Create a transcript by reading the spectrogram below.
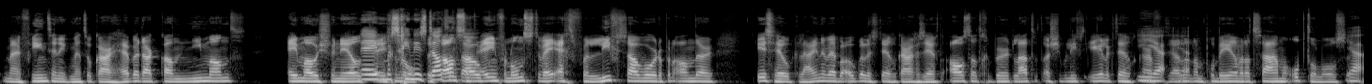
mijn vriend en ik met elkaar hebben, daar kan niemand emotioneel Nee, tegenop. misschien is de dat kans dat een van ons twee echt verliefd zou worden op een ander is heel klein. En we hebben ook wel eens tegen elkaar gezegd, als dat gebeurt, laten we het alsjeblieft eerlijk tegen elkaar Ja, vertellen. ja. Dan proberen we dat samen op te lossen. ja.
